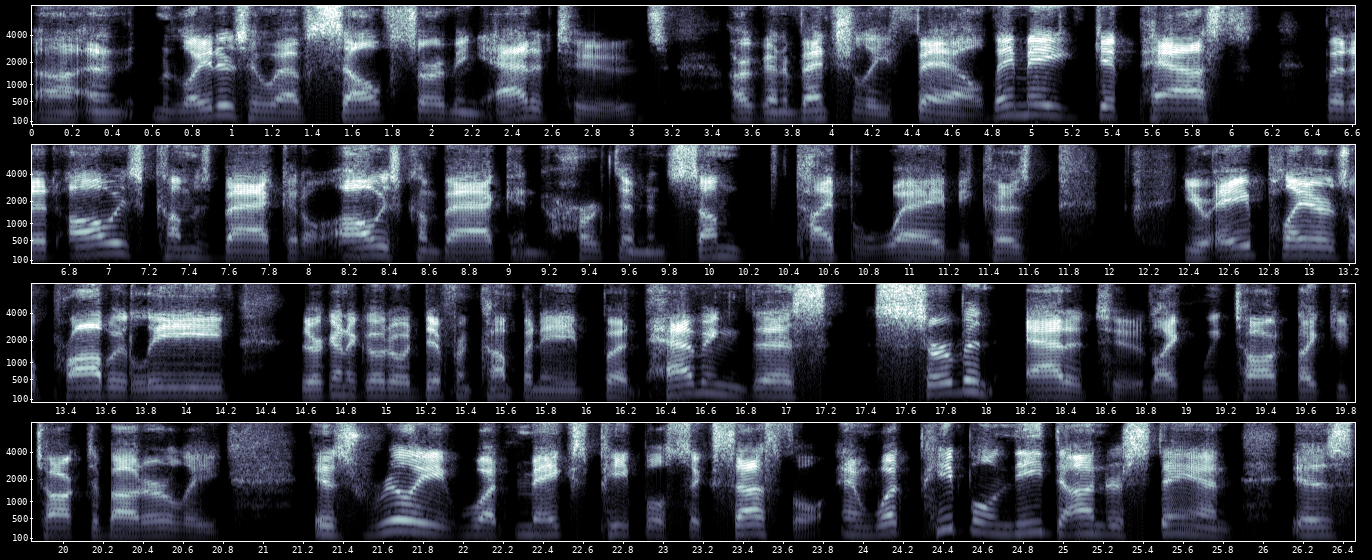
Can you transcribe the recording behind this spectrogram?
Uh, and leaders who have self-serving attitudes are going to eventually fail. They may get past, but it always comes back. It'll always come back and hurt them in some type of way because your A players will probably leave. They're going to go to a different company. But having this servant attitude like we talked like you talked about early is really what makes people successful. And what people need to understand is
